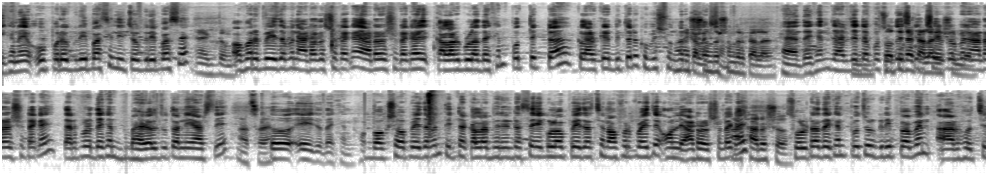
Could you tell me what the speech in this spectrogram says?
এখানে উপরেও গ্রিপ আছে নিচেও গ্রিপ আছে। অফারে পেয়ে যাবেন আঠারোশো টাকায়। আঠারোশো টাকায় কালারগুলো দেখেন প্রত্যেকটা ক্লার্কের ভিতরে খুবই সুন্দর কালেকশন সুন্দর কালার হ্যাঁ দেখেন যার যেটা পছন্দ শেয়ার করবেন সুন্দর। আঠারোশো টাকায়। তারপরে দেখেন ভাইরাল জুতা নিয়ে আসছি। আচ্ছা। তো এই যে দেখেন বক্সও পেয়ে যাবেন। তিনটা কালার ভেরিয়েন্ট আছে এগুলো পেয়ে যাচ্ছেন অফার প্রাইসে অনলি আঠারোশো টাকায়। 1800 সোলটা দেখেন প্রচুর গ্রিপ পাবেন আর হচ্ছে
